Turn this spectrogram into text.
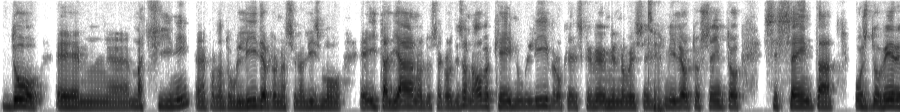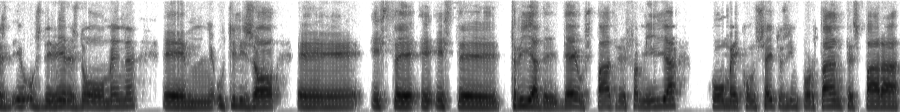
do ehm, Mazzini, eh, portanto, un leader del nazionalismo eh, italiano del secolo XIX, che in un libro che scriveva nel 1900, sì. 1860, Os Deveres, Os Deveres do Homem, ehm, utilizzò eh, triade Deus, Patria e Famiglia come conceitos importantes para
